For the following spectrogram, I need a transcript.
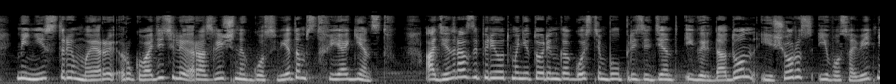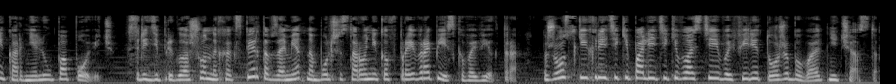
– министры, мэры, руководители различных госведомств и агентств. Один раз за период мониторинга гостем был президент Игорь Дадон и еще раз его советник Корнелиу Попович. Среди приглашенных экспертов заметно больше сторонников проевропейского вектора. Жесткие критики политики властей в эфире тоже бывают нечасто.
